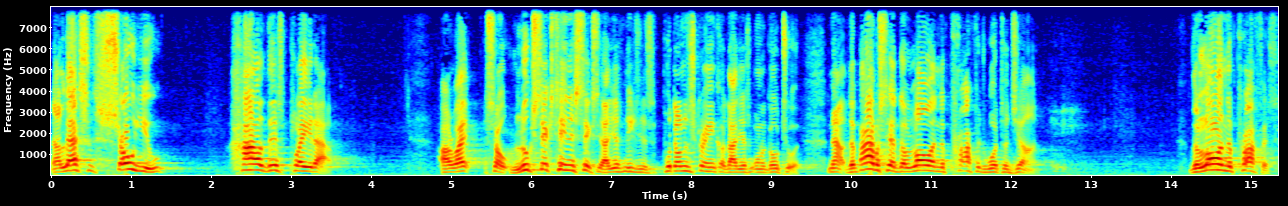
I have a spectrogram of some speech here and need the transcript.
now let's show you how this played out. All right, so Luke 16 and 16, I just need you to put on the screen because I just want to go to it. Now, the Bible said the law and the prophets were to John the law and the prophets.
